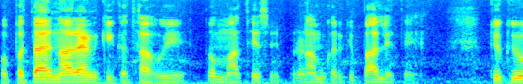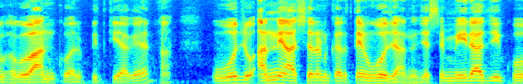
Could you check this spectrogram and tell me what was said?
वो पता है नारायण की कथा हुई तो माथे से प्रणाम करके पा लेते हैं क्योंकि वो भगवान को अर्पित किया गया ना वो जो अन्य आचरण करते हैं, वो जाने। जैसे मीरा जी को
